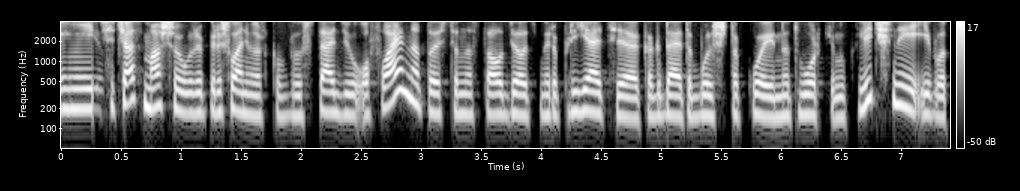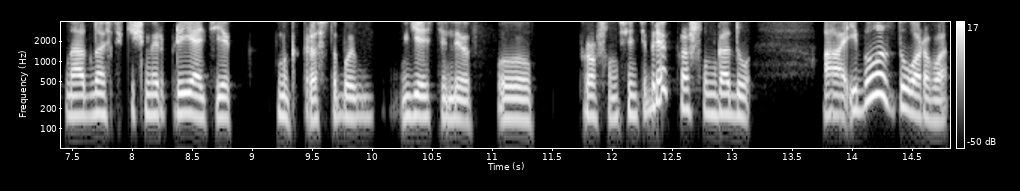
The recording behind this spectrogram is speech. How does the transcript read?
И сейчас Маша уже перешла немножко в стадию офлайна, то есть она стала делать мероприятия, когда это больше такой нетворкинг личный, и вот на одно из таких мероприятий мы как раз с тобой ездили в прошлом сентябре, в прошлом году, а, и было здорово.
